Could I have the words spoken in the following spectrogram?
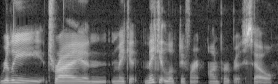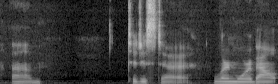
really try and make it make it look different on purpose. So, um, to just uh, learn more about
